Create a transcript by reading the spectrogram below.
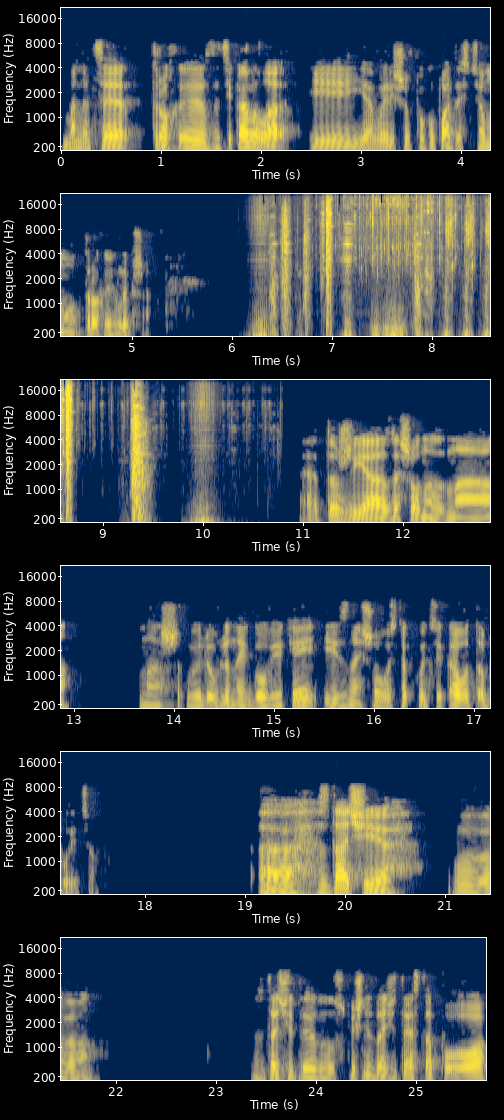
Мене це трохи зацікавило, і я вирішив покопатись в цьому трохи глибше. Е, Тож я зайшов на, на наш улюблений GovUK і знайшов ось таку цікаву таблицю. Е, Здачі, здачі успішні здачі теста по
